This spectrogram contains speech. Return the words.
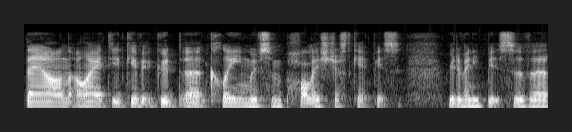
down, I did give it a good uh, clean with some polish just to get bits rid of any bits of uh,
